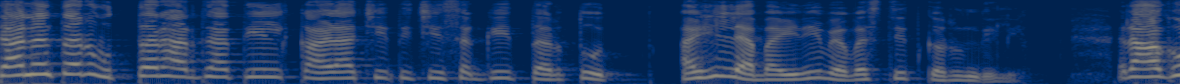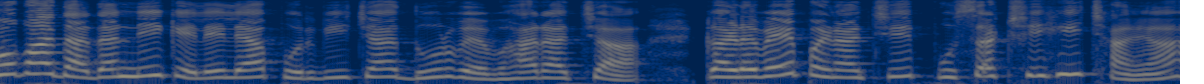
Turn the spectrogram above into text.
त्यानंतर उत्तरार्धातील काळाची तिची सगळी तरतूद अहिल्याबाईंनी व्यवस्थित करून दिली. राघोबा दादांनी केलेल्या पूर्वीच्या दुर्व्यवहाराच्या कडवेपणाची पुसटशीही छाया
